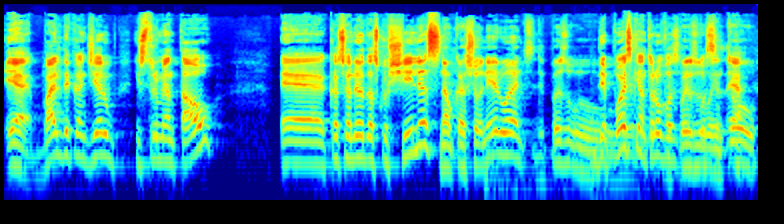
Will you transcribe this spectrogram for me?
É, Baile de Candeeiro instrumental. É, Cancioneiro das Coxilhas. Não, Cachoneiro antes, depois o... Depois que entrou você- Depois você- entrou o,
